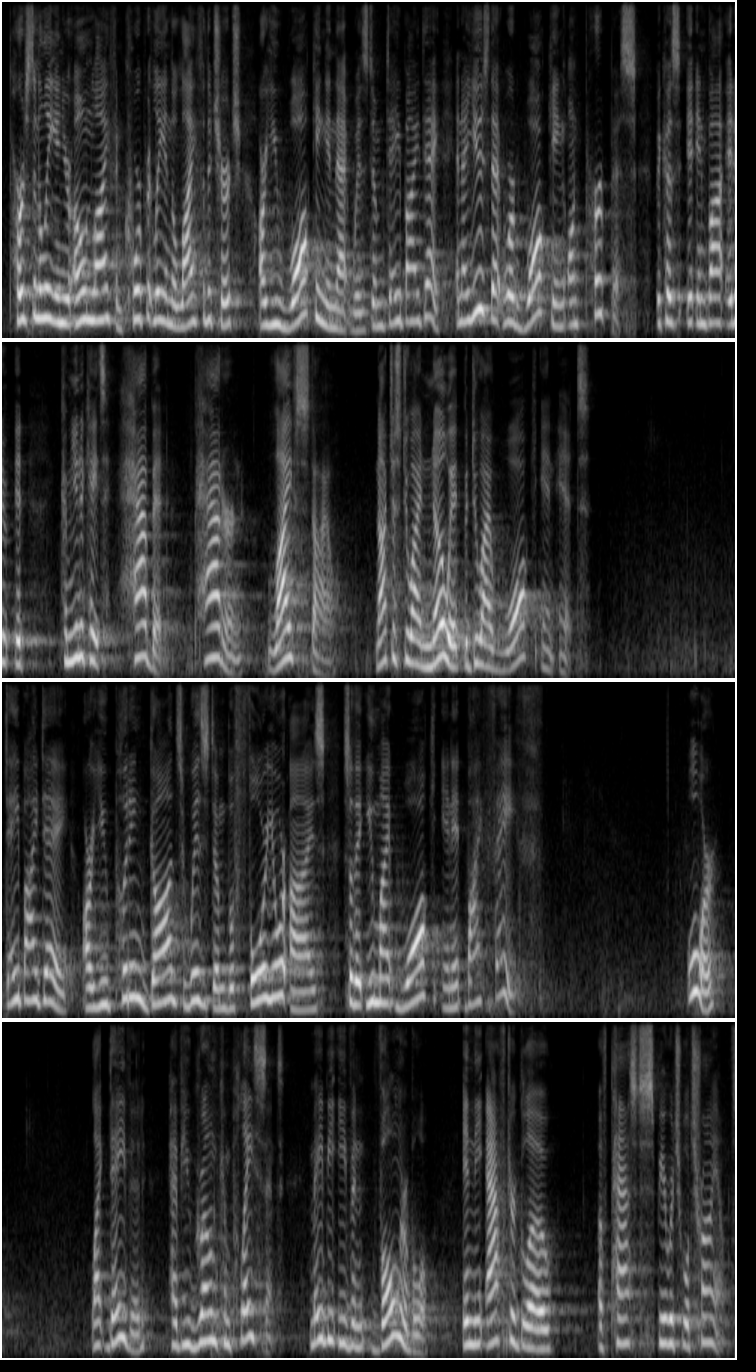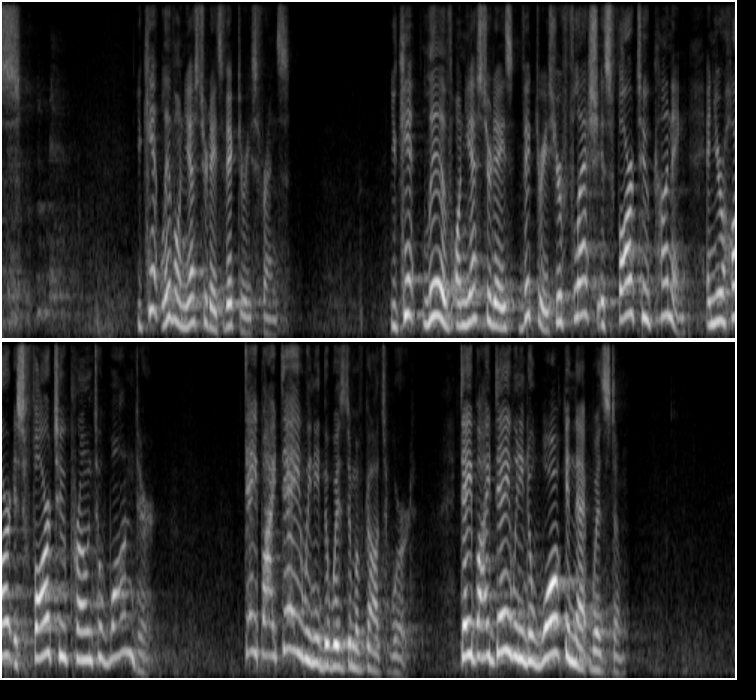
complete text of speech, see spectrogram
personally in your own life and corporately in the life of the church? Are you walking in that wisdom day by day? And I use that word walking on purpose because it, invi- it, it communicates habit, pattern, lifestyle. Not just do I know it, but do I walk in it? Day by day, are you putting God's wisdom before your eyes so that you might walk in it by faith? Or, like David, have you grown complacent, maybe even vulnerable in the afterglow of past spiritual triumphs? You can't live on yesterday's victories, friends. You can't live on yesterday's victories. Your flesh is far too cunning, and your heart is far too prone to wander. Day by day, we need the wisdom of God's word. Day by day, we need to walk in that wisdom.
